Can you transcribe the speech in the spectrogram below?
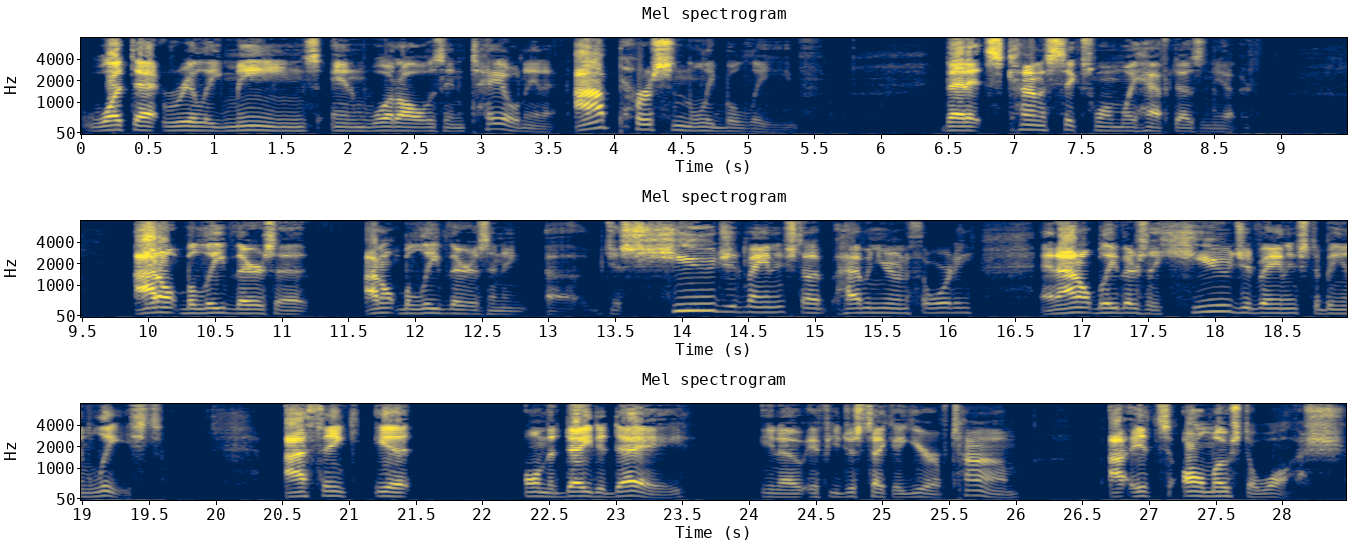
what that really means and what all is entailed in it. I personally believe that it's kind of six one way, half dozen the other. I don't believe there's a I don't believe there is an uh, just huge advantage to having your own authority, and I don't believe there's a huge advantage to being leased. I think it on the day to day, you know, if you just take a year of time, I, it's almost a wash.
